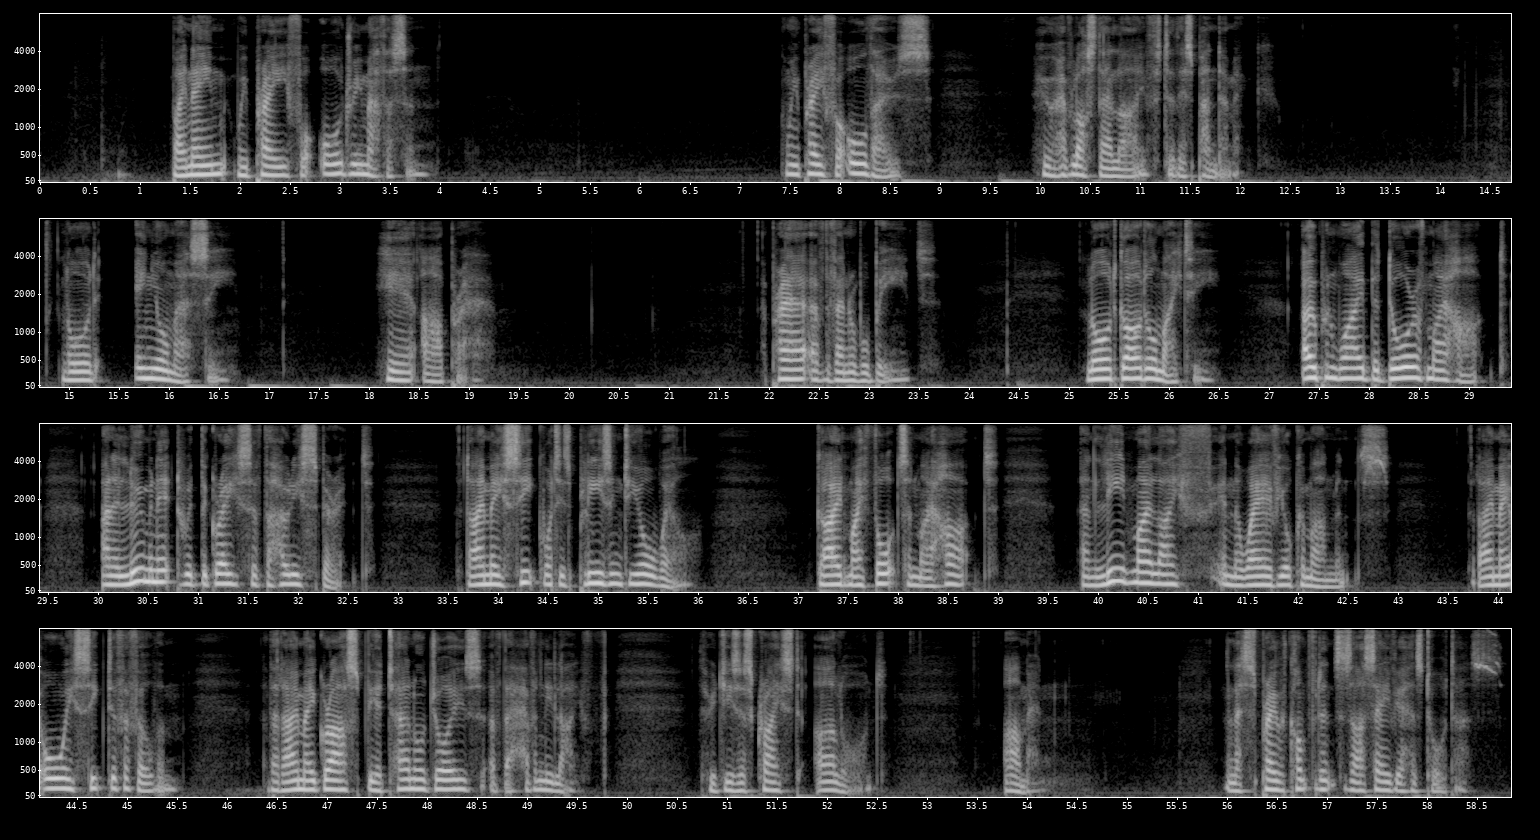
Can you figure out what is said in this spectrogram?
By name, we pray for Audrey Matheson, And we pray for all those who have lost their lives to this pandemic. Lord, in your mercy, hear our prayer. A prayer of the Venerable Bede. Lord God Almighty, open wide the door of my heart and illumine it with the grace of the Holy Spirit, that I may seek what is pleasing to your will Guide my thoughts and my heart, and lead my life in the way of your commandments, that I may always seek to fulfill them, that I may grasp the eternal joys of the heavenly life. Through Jesus Christ our Lord. Amen. And let us pray with confidence as our Saviour has taught us.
